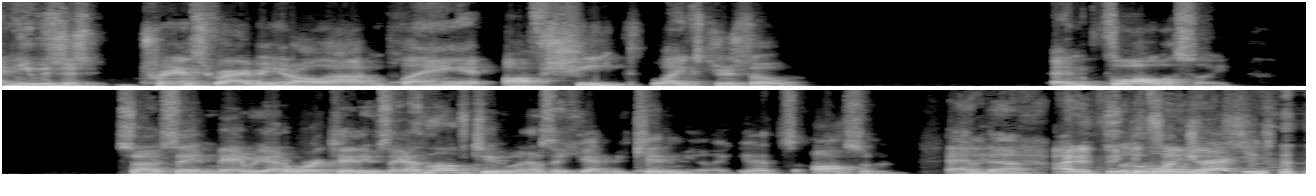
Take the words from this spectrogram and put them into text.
And he was just transcribing it all out and playing it off sheet, like just so and flawlessly. So I was saying, man, we got to work together. He was like, I'd love to. And I was like, you got to be kidding me. Like, that's awesome. And uh, I didn't think so the one track, yes. he's-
